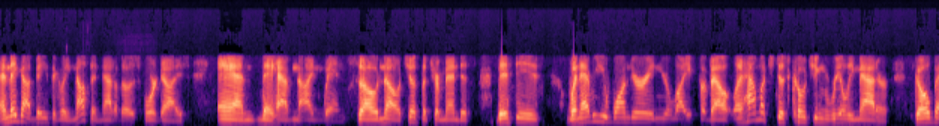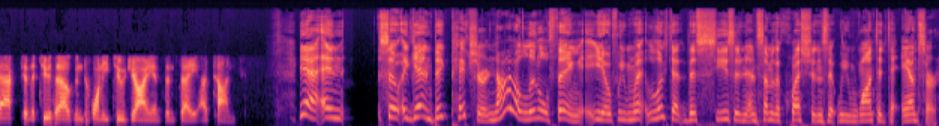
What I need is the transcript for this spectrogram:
and they got basically nothing out of those four guys, and they have nine wins. So no, just a tremendous. This is whenever you wonder in your life about like how much does coaching really matter, go back to the 2022 Giants and say a ton. Yeah, and so again, big picture, not a little thing. You know, if we went looked at this season and some of the questions that we wanted to answer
